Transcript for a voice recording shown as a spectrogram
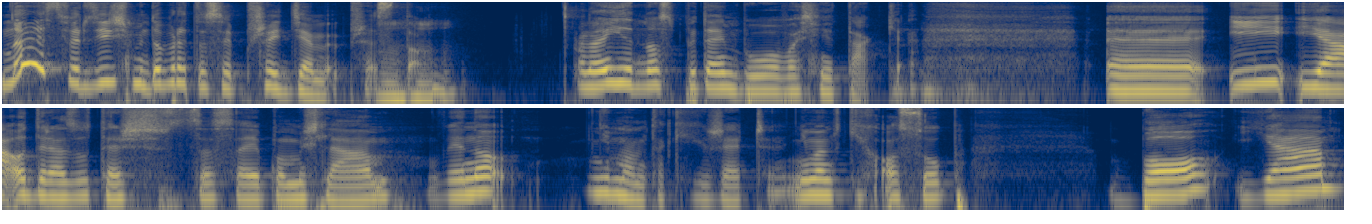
no ale stwierdziliśmy, dobra, to sobie przejdziemy przez to. Mhm. No i jedno z pytań było właśnie takie. E, I ja od razu też, co sobie pomyślałam, mówię, no nie mam takich rzeczy, nie mam takich osób, bo ja...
